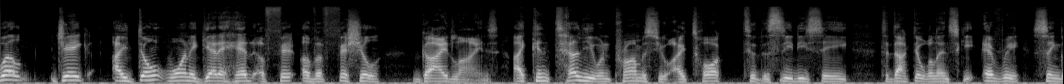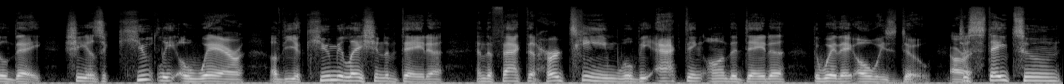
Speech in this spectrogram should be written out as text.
Well, Jake, I don't want to get ahead of, of official guidelines. I can tell you and promise you, I talk to the CDC, to Dr. Walensky every single day. She is acutely aware of the accumulation of data and the fact that her team will be acting on the data the way they always do. All Just right. stay tuned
